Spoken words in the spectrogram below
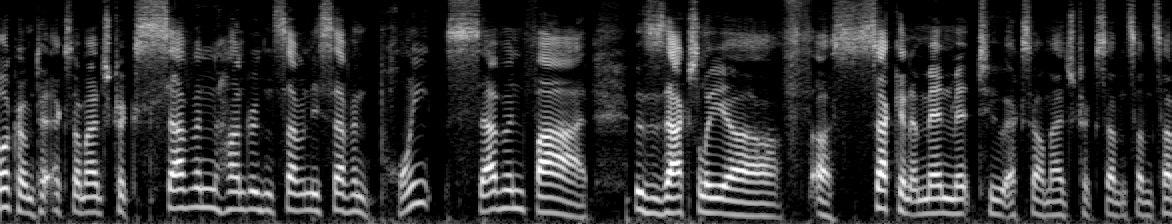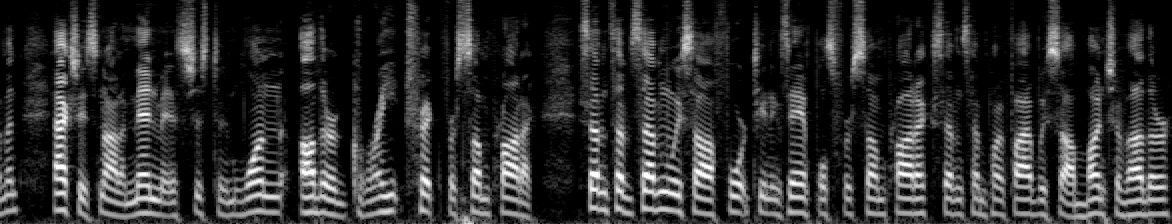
Welcome to Excel Magic Trick 777.75. This is actually uh, a, a, second amendment to Excel Magic Trick 777. Actually, it's not amendment. It's just one other great trick for SUMPRODUCT. 777, we saw 14 examples for SUMPRODUCTs. 77.5, we saw a bunch of other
